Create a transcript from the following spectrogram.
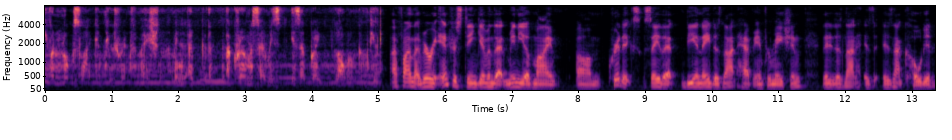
even looks like computer information. I mean, a, a, a chromosome is, is a great long computer. I find that very interesting given that many of my um, critics say that DNA does not have information, that it does not is, is not coded,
